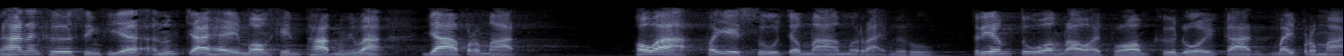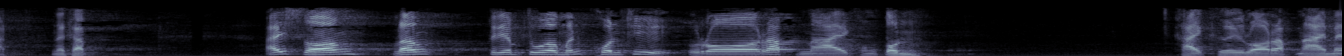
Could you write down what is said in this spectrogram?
นะฮะนั่นคือสิ่งที่จะอนุญาตให้มองเห็นภาพนี้ว่า อย่าประมาท เพราะว่าพระเยซูจะมาเมื่อไหร่ไม่รู้ เตรียมตัวของเราให้พร้อมคือโดยการไม่ประมาทนะครับ ไอ้สองเรา เตรียมตัวเหมือนคนที่รอรับนายของตน ใครเคยรอรับนายไหม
